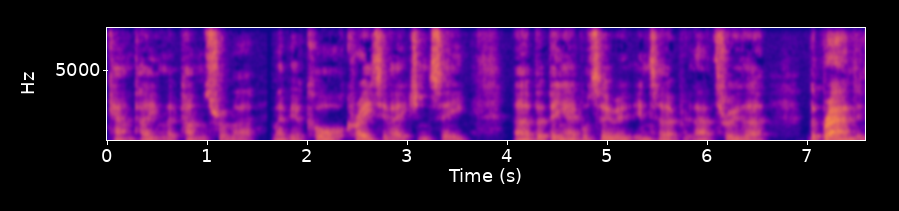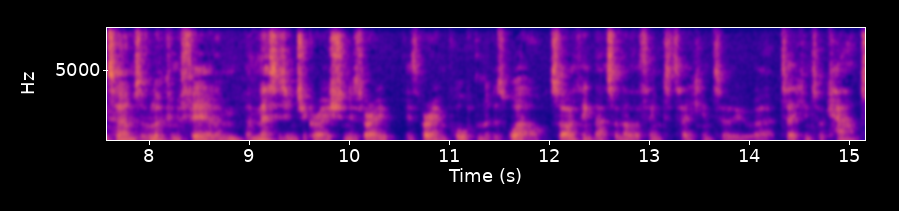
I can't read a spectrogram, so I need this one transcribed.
campaign that comes from a maybe a core creative agency, uh, but being able to interpret that through the the brand in terms of look and feel and, and, message integration is very is very important as well. So I think that's another thing to take into uh, take into account.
